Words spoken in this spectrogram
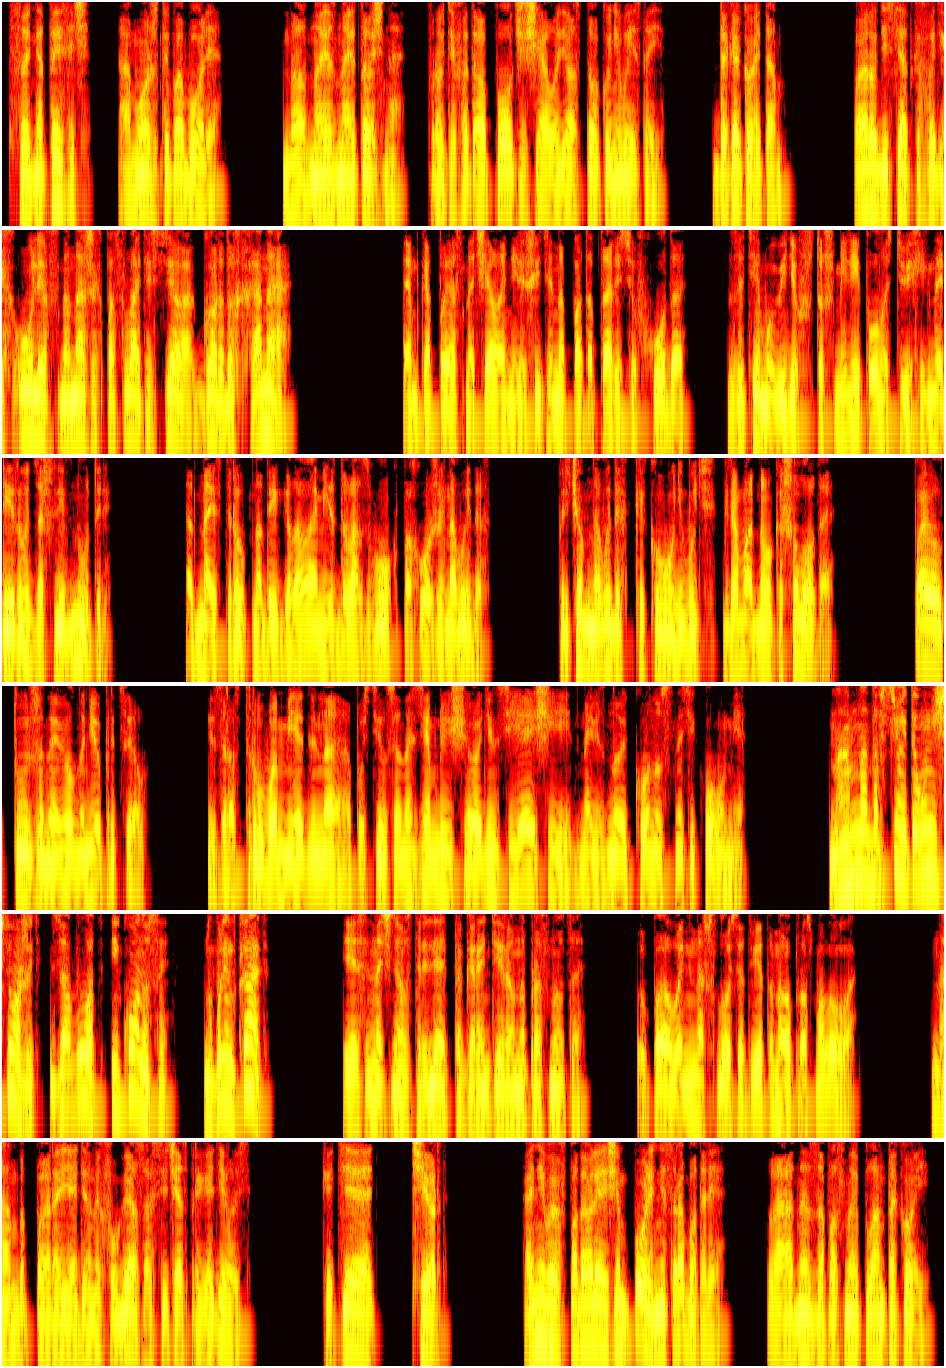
Сотня тысяч, а может и поболее. Но одно я знаю точно. Против этого полчища Владивостоку не выстоит. Да какой там? Пару десятков этих ульев на наших послать, и все, городу хана!» МКП сначала нерешительно потоптались у входа, затем, увидев, что шмели полностью их игнорируют, зашли внутрь. Одна из труб над их головами издала звук, похожий на выдох. Причем на выдох какого-нибудь громадного кашалота. Павел тут же навел на нее прицел. Из раструба медленно опустился на землю еще один сияющий навезной конус с насекомыми. «Нам надо все это уничтожить! Завод и конусы! Ну, блин, как?» «Если начнем стрелять, то гарантированно проснуться». У Павла не нашлось ответа на вопрос малого. «Нам бы пара ядерных фугасов сейчас пригодилась. Хотя, черт, они бы в подавляющем поле не сработали. Ладно, запасной план такой.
